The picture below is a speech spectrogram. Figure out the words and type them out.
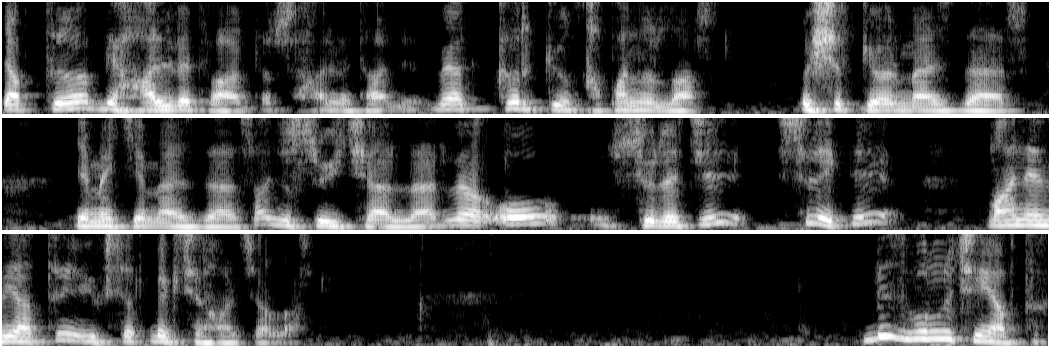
yaptığı bir halvet vardır. Halvet hali. Ve 40 gün kapanırlar. Işık görmezler, yemek yemezler, sadece su içerler ve o süreci sürekli maneviyatı yükseltmek için harcarlar. Biz bunun için yaptık.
